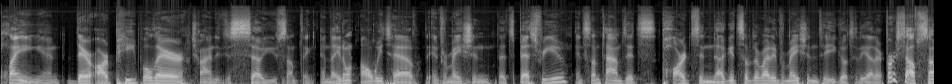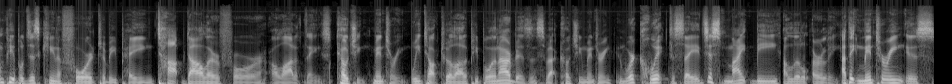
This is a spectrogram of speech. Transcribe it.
playing in, there are people there trying to just sell you something. And they don't always have the information that's best for you. And sometimes it's parts and nuggets of the right information until you go to the other. First off, some people just can't afford to be paying top dollar for a lot of things coaching, mentoring. We talk to a lot of people in our business about coaching, mentoring, and we're quick to say it just might be a little early. I think mentoring is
